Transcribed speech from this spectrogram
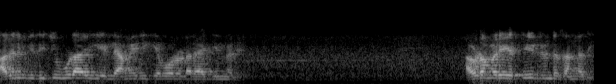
അതിനും വിധിച്ചുകൂടായികയില്ല അമേരിക്ക പോലുള്ള രാജ്യങ്ങളിൽ. അവിടം വരെ എത്തിയിട്ടുണ്ട് സംഗതി.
